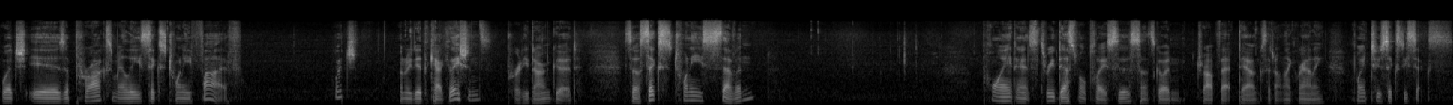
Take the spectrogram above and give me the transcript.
which is approximately 625, which, when we did the calculations, pretty darn good. So 627 point, and it's three decimal places, so let's go ahead and drop that down because I don't like rounding, 0.266.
